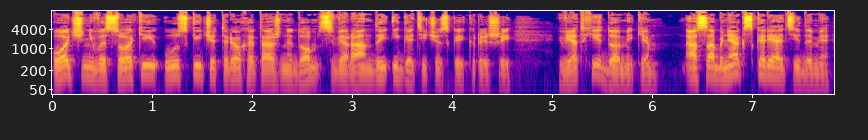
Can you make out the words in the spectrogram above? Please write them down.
Очень высокий, узкий четырехэтажный дом с верандой и готической крышей. Ветхие домики. Особняк с кариатидами.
